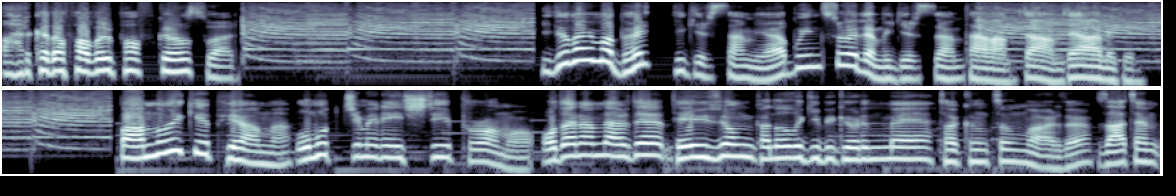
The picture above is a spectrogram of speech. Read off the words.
Arkada Powerpuff Girls var. Videolarıma böyle mi girsem ya? Bu introyla mı girsem? Tamam tamam devam edelim. Bağımlılık yapıyor ama. Umut Cimen HD promo. O dönemlerde televizyon kanalı gibi görünmeye takıntım vardı. Zaten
